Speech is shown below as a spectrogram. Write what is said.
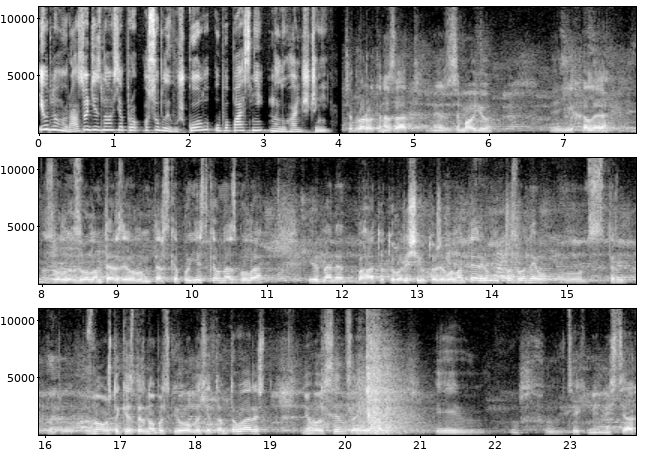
і одного разу дізнався про особливу школу у Попасній на Луганщині. Це два роки назад ми зимою їхали. Ну, з волонтер, волонтерська поїздка в нас була. І в мене багато товаришів, теж волонтерів, і позвонив з знову ж таки з Тернопільської області. Там товариш, в нього син загинув. І в цих місцях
